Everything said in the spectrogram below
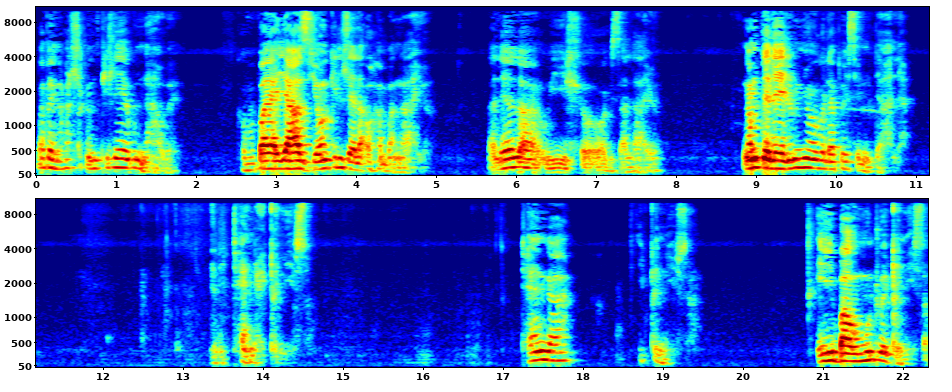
babe ngabahlakaniphileyo kunawe ngoba bayayazi yonke indlela ohamba ngayo. Lalela uyihlo wakuzalayo ngamdelela umnyoko lapho esemdala. Ngithenga iqiniso. Thenga iqiniso. Iba umuntu weqiniso.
